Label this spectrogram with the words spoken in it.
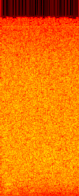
Gracias.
